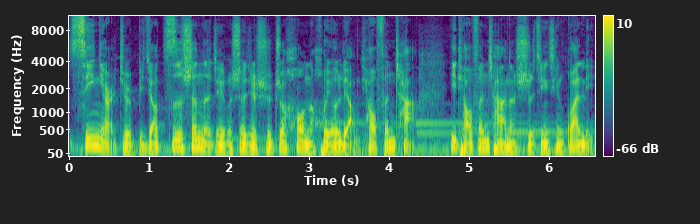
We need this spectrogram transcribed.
senior 就是比较资深的这个设计师之后呢，会有两条分叉，一条分叉呢是进行管理，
